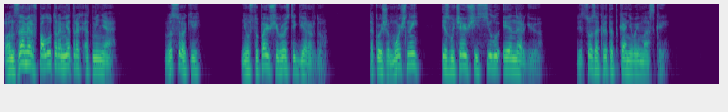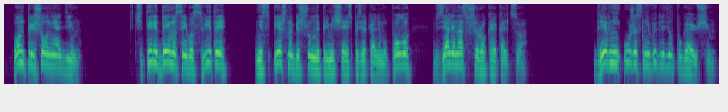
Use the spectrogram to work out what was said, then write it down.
Он замер в полутора метрах от меня. Высокий, не уступающий в росте Герарду. Такой же мощный, излучающий силу и энергию. Лицо закрыто тканевой маской. Он пришел не один. Четыре Деймоса его свиты, неспешно, бесшумно перемещаясь по зеркальному полу, взяли нас в широкое кольцо. Древний ужас не выглядел пугающим.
